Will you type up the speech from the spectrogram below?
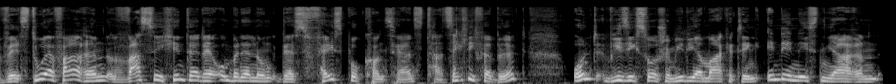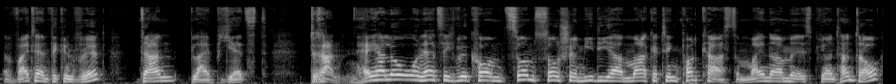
Willst du erfahren, was sich hinter der Umbenennung des Facebook-Konzerns tatsächlich verbirgt und wie sich Social Media Marketing in den nächsten Jahren weiterentwickeln wird? Dann bleib jetzt dran. Hey, hallo und herzlich willkommen zum Social Media Marketing Podcast. Mein Name ist Björn Tantau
